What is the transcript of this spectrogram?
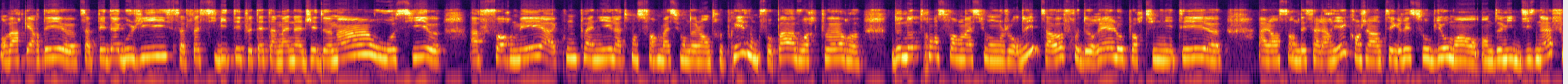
On va regarder sa pédagogie, sa facilité peut-être à manager demain ou aussi à former, à accompagner la transformation de l'entreprise. Donc faut pas avoir peur de notre transformation aujourd'hui. Ça offre de réelles opportunités à l'ensemble des salariés. Quand j'ai intégré SOB bio, moi, en, 2019,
